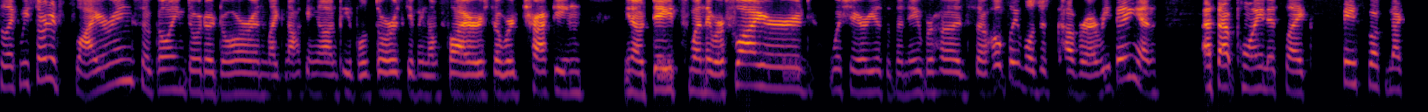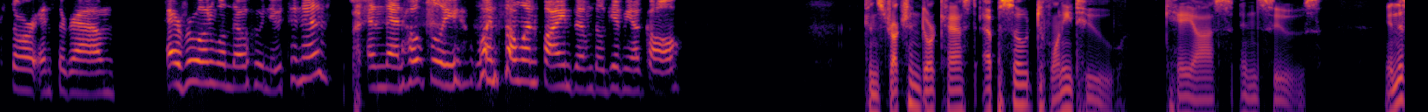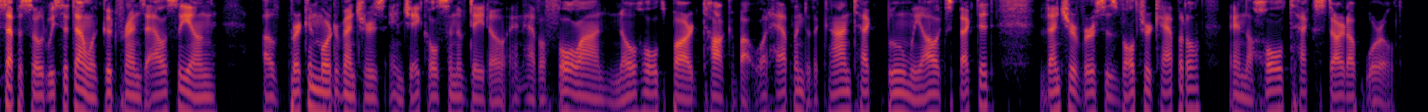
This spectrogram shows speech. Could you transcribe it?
So like we started flyering, so going door to door and like knocking on people's doors, giving them flyers. So we're tracking, you know, dates when they were flyered, which areas of the neighborhood. So hopefully we'll just cover everything. And at that point, it's like Facebook, next door, Instagram. Everyone will know who Newton is, and then hopefully when someone finds him, they'll give me a call. Construction Dorkcast episode 22 Chaos Ensues. In this episode, we sit down with good friends Alice Leung of Brick and Mortar Ventures and Jake Olsen of Dado and have a full on, no holds barred talk about what happened to the con-tech boom we all expected, venture versus vulture capital, and the whole tech startup world.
